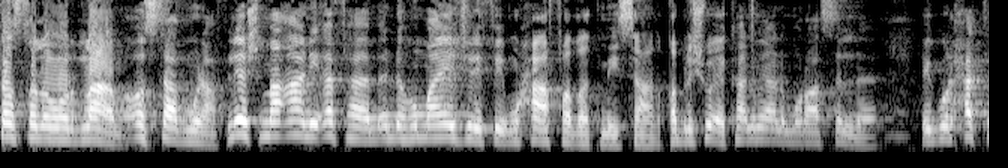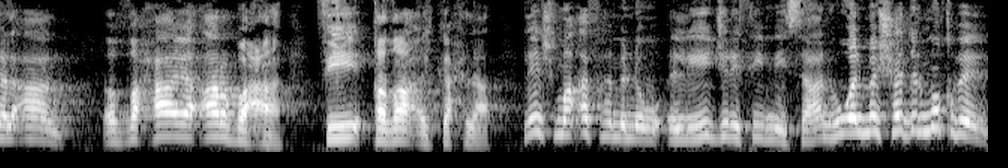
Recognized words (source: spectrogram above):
تصل نعم أستاذ مناف ليش ما أني أفهم إنه ما يجري في محافظة ميسان؟ قبل شوية كان ويانا مراسلنا يقول حتى الآن الضحايا أربعة في قضاء الكحلاء ليش ما أفهم إنه اللي يجري في ميسان هو المشهد المقبل؟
